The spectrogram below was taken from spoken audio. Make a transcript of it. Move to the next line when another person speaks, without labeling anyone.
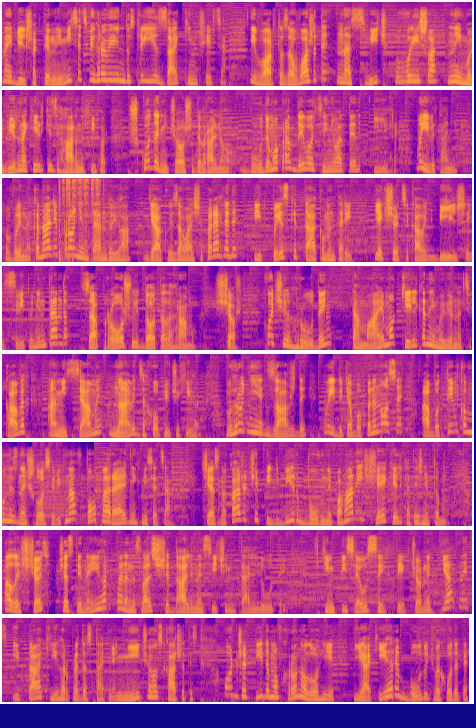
Найбільш активний місяць в ігровій індустрії закінчився, і варто зауважити, на Switch вийшла неймовірна кількість гарних ігор. Шкода нічого шедеврального. Будемо правдиво оцінювати ігри. Мої вітання. Ви на каналі про Nintendo UA. Дякую за ваші перегляди, підписки та коментарі. Якщо цікавить більше із світу Nintendo, запрошую до телеграму. Що ж, хоч і грудень, та маємо кілька неймовірно цікавих, а місцями навіть захоплюючих ігор. В грудні, як завжди, вийдуть або переноси, або тим, кому не знайшлося вікна в попередніх місяцях. Чесно кажучи, підбір був непоганий ще кілька тижнів тому, але щось частина ігор перенеслась ще далі на січень та лютий. Втім, після усіх тих чорних п'ятниць і так ігор предостатньо, нічого скаржитись. Отже, підемо в хронології, як ігри будуть виходити.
